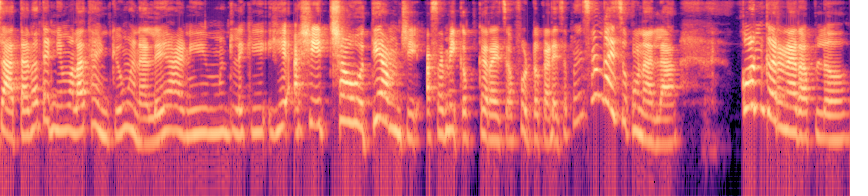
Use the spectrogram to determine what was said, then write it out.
जाताना त्यांनी मला थँक्यू म्हणाले आणि म्हटलं की ही अशी इच्छा होती आमची असा मेकअप करायचा फोटो काढायचा पण सांगायचं कोणाला? कोण करणार आपलं?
